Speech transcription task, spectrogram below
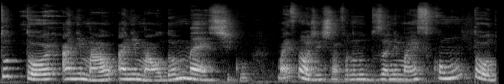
tutor animal-animal doméstico, mas não, a gente está falando dos animais como um todo.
